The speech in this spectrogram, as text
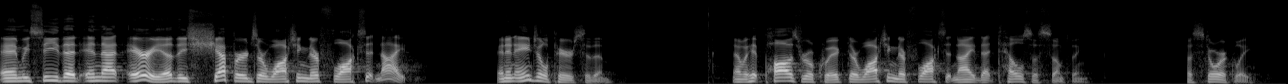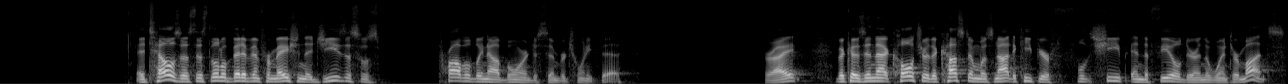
and we see that in that area, these shepherds are watching their flocks at night, and an angel appears to them. Now we hit pause real quick. They're watching their flocks at night. That tells us something. historically. It tells us this little bit of information that Jesus was probably not born December 25th, right? Because in that culture, the custom was not to keep your sheep in the field during the winter months.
